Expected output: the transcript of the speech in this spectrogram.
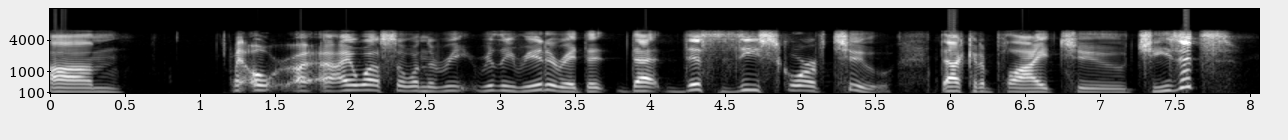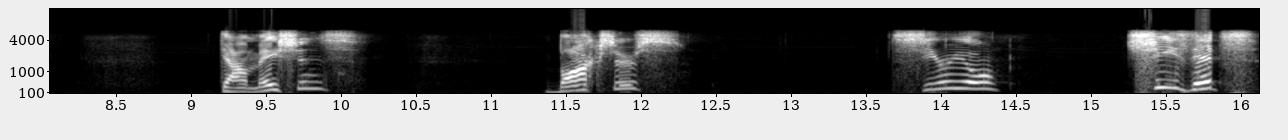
Um, Oh, I also want to re really reiterate that, that this z-score of 2, that could apply to Cheez-Its, Dalmatians, Boxers, cereal, Cheez-Its.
